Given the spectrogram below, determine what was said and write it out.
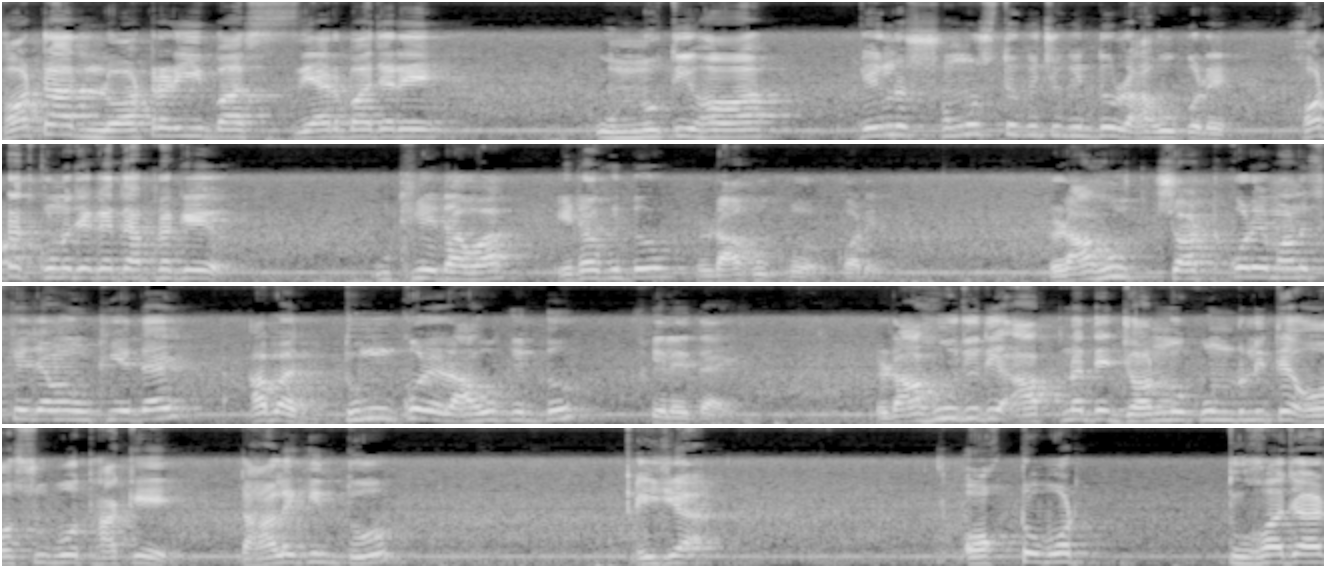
হঠাৎ লটারি বা শেয়ার বাজারে উন্নতি হওয়া, এগুলো সমস্ত কিছু কিন্তু রাহু করে। হঠাৎ কোনো জায়গাতে আপনাকে উঠিয়ে দেওয়া, এটাও কিন্তু রাহু করে। রাহু চট করে মানুষকে যেমন উঠিয়ে দেয়, আবার দুম করে রাহু কিন্তু ফেলে দেয়। রাহু যদি আপনাদের জন্মকুণ্ডলিতে অশুভ থাকে, তাহলে কিন্তু এই যে অক্টোবর দু হাজার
